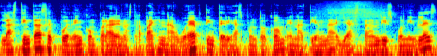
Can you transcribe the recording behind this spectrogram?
las tintas se pueden comprar en nuestra página web tinterías.com en la tienda, ya están disponibles.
